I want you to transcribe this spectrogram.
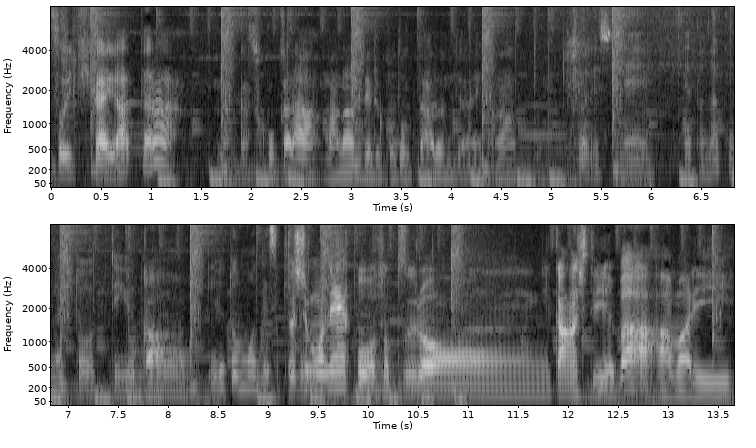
そういう機会があったらなんかそこから学んでることってあるんじゃないかなと。そうですね。やだなこの人っていうのもいると思うんですけど。私もねこうんう卒論に関して言えばあまり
